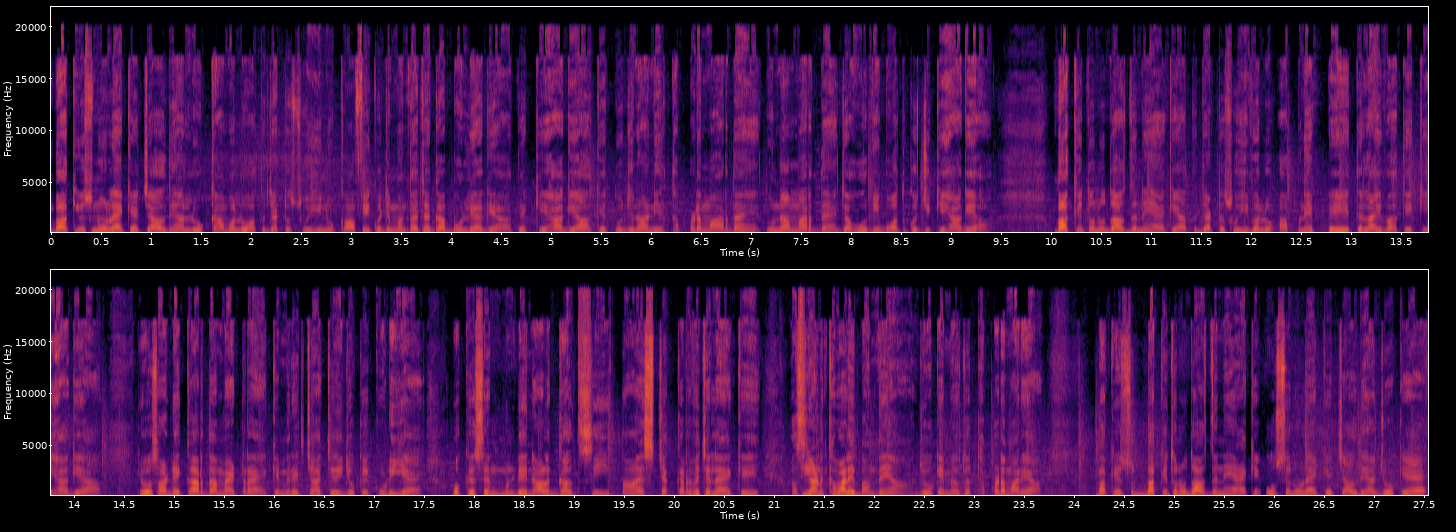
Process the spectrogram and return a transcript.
ਬਾਕੀ ਉਸ ਨੂੰ ਲੈ ਕੇ ਚੱਲਦਿਆਂ ਲੋਕਾਂ ਵੱਲੋਂ ਅੱਤ ਜੱਟ ਸੂਹੀ ਨੂੰ ਕਾਫੀ ਕੁਝ ਮੰਦਾ ਜੱਗਾ ਬੋਲਿਆ ਗਿਆ ਤੇ ਕਿਹਾ ਗਿਆ ਕਿ ਤੂੰ ਜਨਾਨੀ ਥੱਪੜ ਮਾਰਦਾ ਹੈ, ਤੂੰ ਨਾ ਮਰਦਾ ਹੈ, ਜਾਂ ਹੋਰ ਵੀ ਬਹੁਤ ਕੁਝ ਕਿਹਾ ਗਿਆ। ਬਾਕੀ ਤੁਹਾਨੂੰ ਦੱਸ ਦਿੰਦੇ ਆ ਕਿ ਅੱਤ ਜੱਟ ਸੂਹੀ ਵੱਲੋਂ ਆਪਣੇ ਪੇਜ ਤੇ ਲਾਈਵ ਆ ਕੇ ਕਿਹਾ ਗਿਆ ਕਿ ਉਹ ਸਾਡੇ ਘਰ ਦਾ ਮੈਟਰ ਹੈ, ਕਿ ਮੇਰੇ ਚਾਚੇ ਦੀ ਜੋ ਕਿ ਕੁੜੀ ਹੈ, ਉਹ ਕਿਸੇ ਮੁੰਡੇ ਨਾਲ ਗਲਤ ਸੀ, ਤਾਂ ਇਸ ਚੱਕਰ ਵਿੱਚ ਲੈ ਕੇ ਅਸੀਂ ਅਣਖ ਵਾਲੇ ਬੰਦੇ ਆ ਜੋ ਕਿ ਮੈਂ ਉਹਦੇ ਥੱਪੜ ਮਾਰਿਆ। ਬਾਕੀ ਉਸ ਬਾਕੀ ਤੁਹਾਨੂੰ ਦੱਸ ਦਿੰਦੇ ਆ ਕਿ ਉਸੇ ਨੂੰ ਲੈ ਕੇ ਚੱਲਦੇ ਆ ਜੋ ਕਿ ਹੈ,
